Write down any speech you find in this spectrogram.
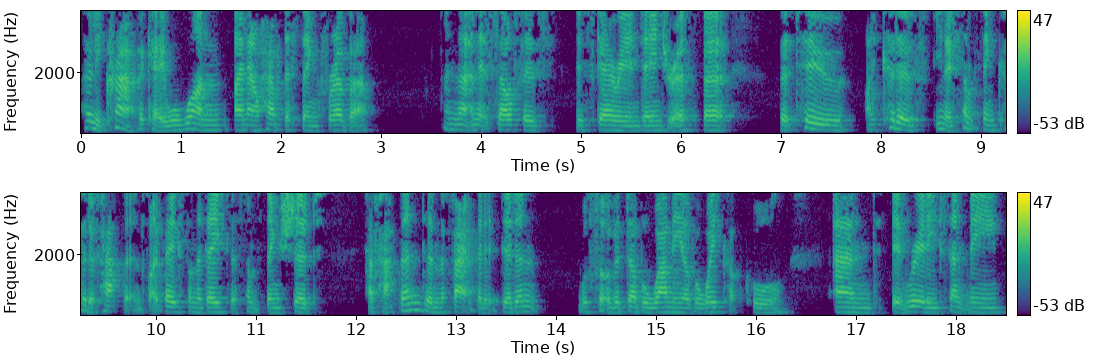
holy crap, okay, well, one, I now have this thing forever. And that in itself is, is scary and dangerous. But, but two, I could have, you know, something could have happened, like based on the data, something should have happened. And the fact that it didn't was sort of a double whammy of a wake up call. And it really sent me,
